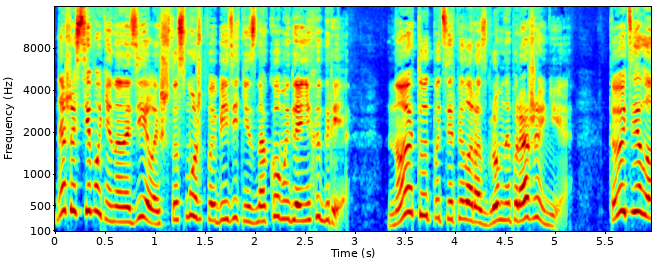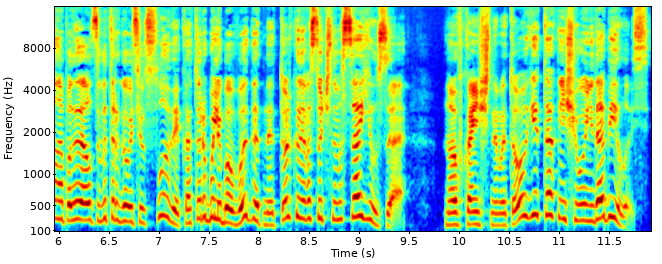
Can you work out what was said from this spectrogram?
Даже сегодня она надеялась, что сможет победить незнакомой для них игре. Но и тут потерпела разгромное поражение. То и дело она пыталась выторговать условия, которые были бы выгодны только для Восточного Союза. Но в конечном итоге так ничего не добилась.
